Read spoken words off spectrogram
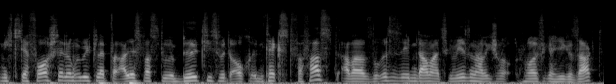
nichts der Vorstellung übrig bleibt, weil alles, was du im Bild siehst, wird auch in Text verfasst. Aber so ist es eben damals gewesen, habe ich schon häufiger hier gesagt.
